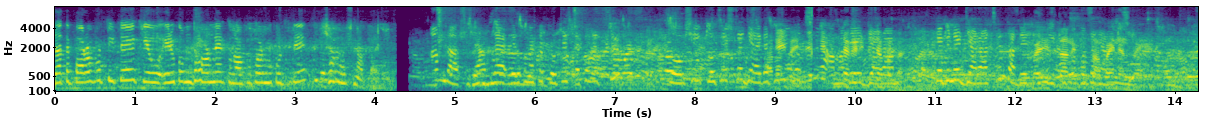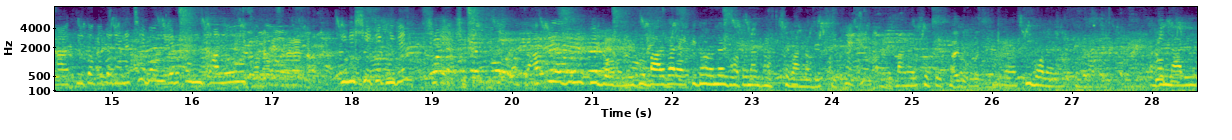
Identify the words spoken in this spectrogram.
যাতে পরবর্তীতে কেউ এরকম ধরনের কোনো অপকর্ম করতে সাহস না পায়। আমরা আসলে আমরা এরকম একটা প্রচেষ্টা করেছি। তো সেই প্রচেষ্টার জায়গা থেকে হচ্ছে আমাদের যারা ক্যাবিনেট যারা আছেন তাদের কৃতজ্ঞতা জানাচ্ছি। কৃতজ্ঞতা জানাচ্ছি এবং এরকম ভালো ইনিশিয়েটিভ নেবেন। আপনার জন্য কি বলবেন? যে বারবার একই ধরনের ঘটনা ঘটছে বাংলাদেশে বাংলাদেশের প্রেক্ষাপটে কি বলার নারী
